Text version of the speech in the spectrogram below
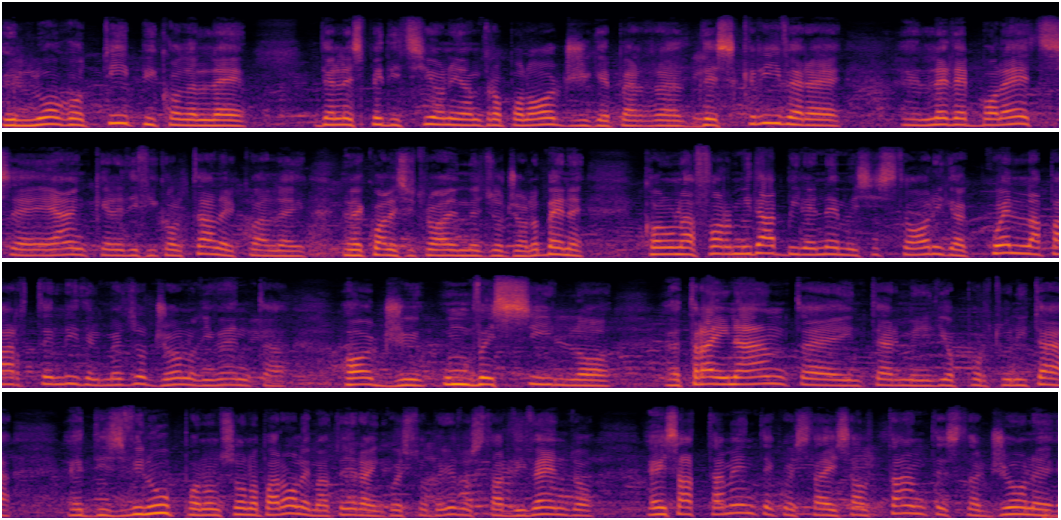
il luogo tipico delle, delle spedizioni antropologiche per descrivere le debolezze e anche le difficoltà nel quale, nelle quali si trovava il Mezzogiorno. Bene, con una formidabile nemesi storica, quella parte lì del Mezzogiorno diventa oggi un vessillo eh, trainante in termini di opportunità e di sviluppo, non sono parole, Matera in questo periodo sta vivendo esattamente questa esaltante stagione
